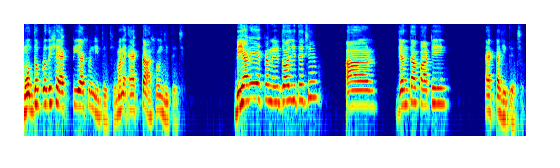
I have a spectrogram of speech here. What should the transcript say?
মধ্যপ্রদেশে একটি আসন জিতেছে মানে একটা আসন জিতেছে। বিহারে একটা নির্দল জিতেছে, আর জনতা পার্টি একটা জিতেছে।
